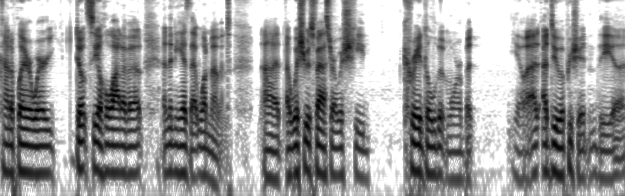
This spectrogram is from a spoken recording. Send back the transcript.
kind of player where you don't see a whole lot of it, and then he has that one moment. Uh, I wish he was faster. I wish he created a little bit more, but you know, I, I do appreciate the uh,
